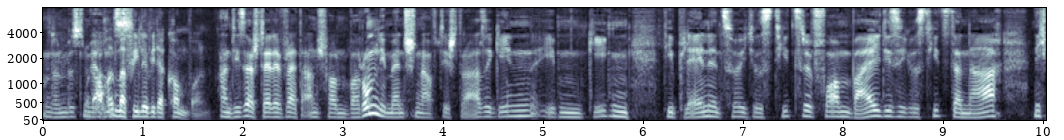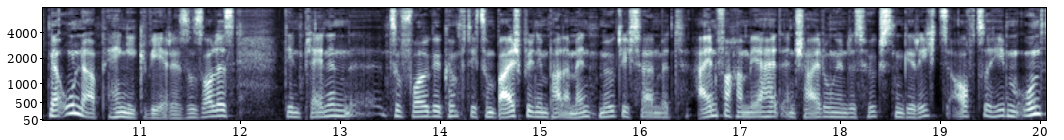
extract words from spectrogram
Und dann müssen wir auch immer viele wieder kommen wollen. An dieser Stelle vielleicht anschauen, warum die Menschen auf die Straße gehen, eben gegen die Pläne zur Justizreform, weil diese Justiz danach nicht mehr unabhängig wäre. So soll es den Plänen äh, zufolge künftig zum Beispiel im Parlament möglich sein, mit einfacher Mehrheit Entscheidungen des höchsten Gerichts aufzuheben und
